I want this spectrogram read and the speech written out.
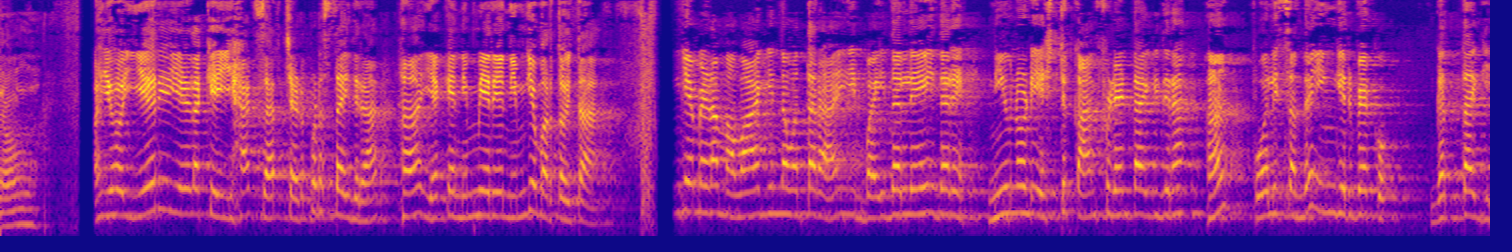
ಯಾವ ಅಯ್ಯೋ ಏರಿಯಾ ಹೇಳಕ್ಕೆ ಯಾಕೆ ಸರ್ ಚಡ್ಪಡಿಸ್ತಾ ಇದ್ದೀರಾ? ಹಾ ಯಾಕೆ ನಿಮ್ಮ ಏರಿಯಾ ನಿಮ್ಗೆ ಬರ್ತೋಯ್ತಾ ಹಿಂಗೆ ಮೇಡಮ್ ಅವಾಗಿಂದ ಒಂಥರ ಈ ಬೈದಲ್ಲೇ ಇದ್ದಾರೆ. ನೀವು ನೋಡಿ ಎಷ್ಟು ಕಾನ್ಫಿಡೆಂಟ್ ಆಗಿದ್ದೀರಾ? ಹಾ? ಪೊಲೀಸ್ ಅಂದ್ರೆ ಹಿಂಗಿರ್ಬೇಕು ಗತ್ತಾಗಿ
